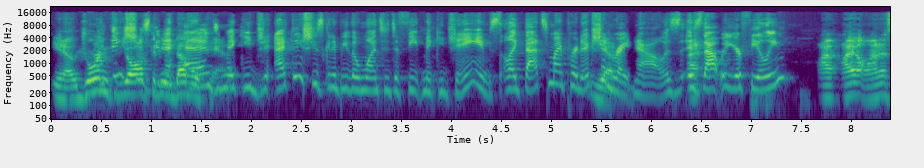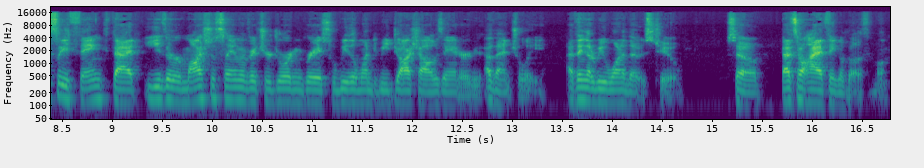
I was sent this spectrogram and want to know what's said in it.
You know, Jordynne can go off to be a double end champ. Mickie, J- I think she's going to be the one to defeat Mickie James. Like that's my prediction yeah. right now. Is is I, that what you're feeling? I, I, honestly think that either Masha Slamovich or Jordynne Grace will be the one to beat Josh Alexander eventually. I think it'll be one of those two. So that's how I think of both of them.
